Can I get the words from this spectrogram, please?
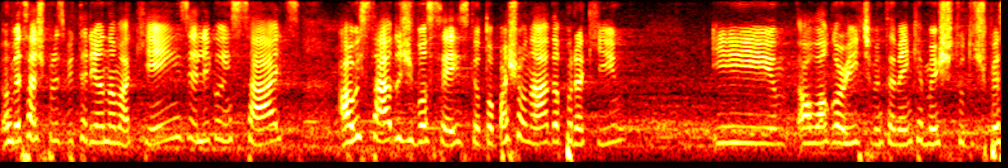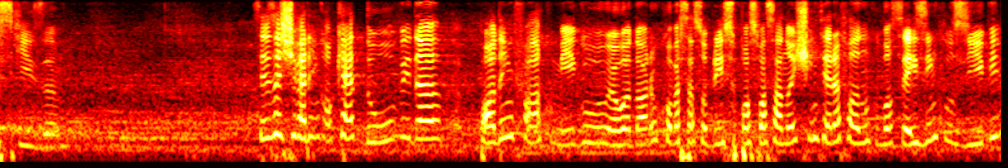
A Universidade Presbiteriana Mackenzie, a Legal Insights, ao estado de vocês, que eu estou apaixonada por aqui. E ao Algorithm também, que é meu instituto de pesquisa. Se vocês tiverem qualquer dúvida, podem falar comigo. Eu adoro conversar sobre isso. Posso passar a noite inteira falando com vocês, inclusive.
